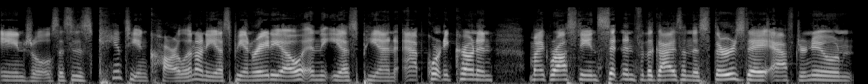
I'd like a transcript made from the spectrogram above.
Angels. This is Canty and Carlin on ESPN Radio and the ESPN app. Courtney Cronin, Mike Rothstein sitting in for the guys on this Thursday afternoon.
